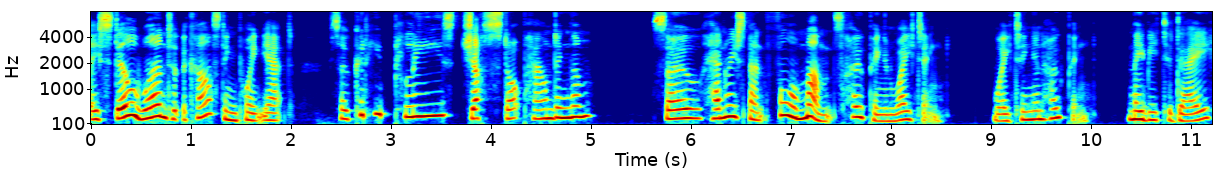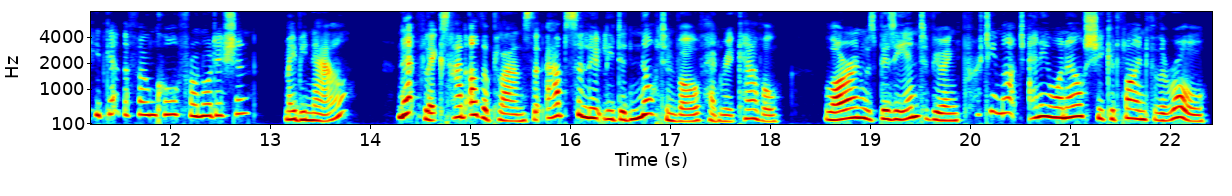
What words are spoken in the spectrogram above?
They still weren't at the casting point yet, so could he please just stop hounding them? So Henry spent four months hoping and waiting. Waiting and hoping. Maybe today he'd get the phone call for an audition? Maybe now? Netflix had other plans that absolutely did not involve Henry Cavill. Lauren was busy interviewing pretty much anyone else she could find for the role,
